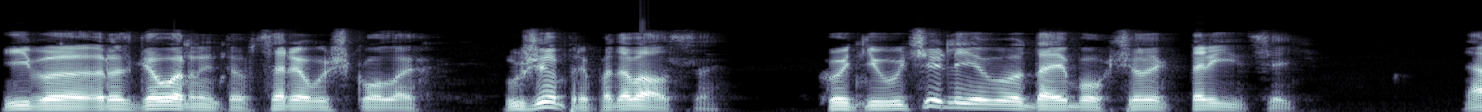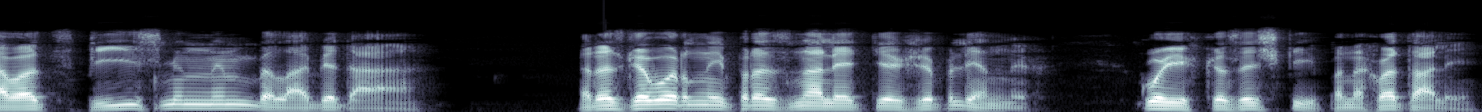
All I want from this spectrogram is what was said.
Ибо разговорный-то в царевых школах уже преподавался, хоть и учили его, дай бог, человек тридцать. А вот с письменным была беда. Разговорные прознали от тех же пленных, коих казачки понахватали,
